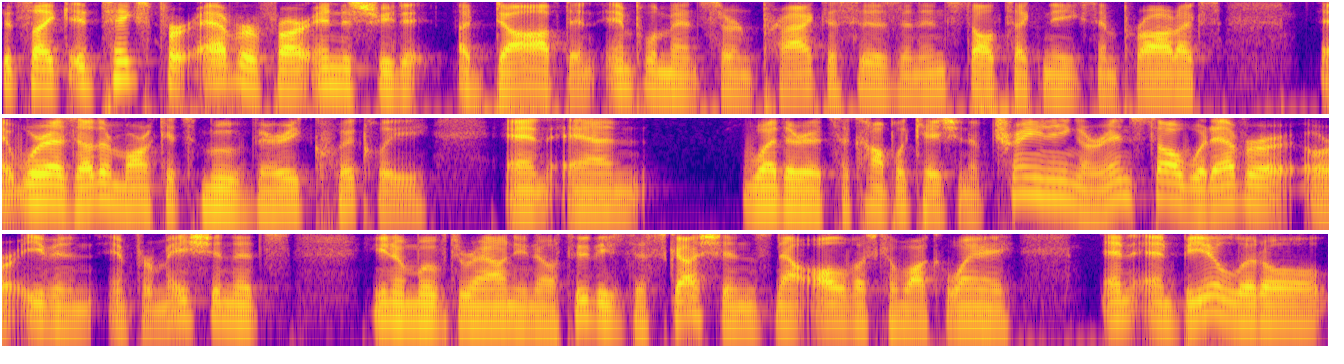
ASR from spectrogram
it's like it takes forever for our industry to adopt and implement certain practices and install techniques and products eh, whereas other markets move very quickly and and whether it's a complication of training or install whatever or even information that's you know moved around you know through these discussions now all of us can walk away and and be a little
